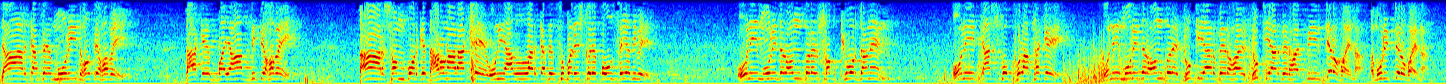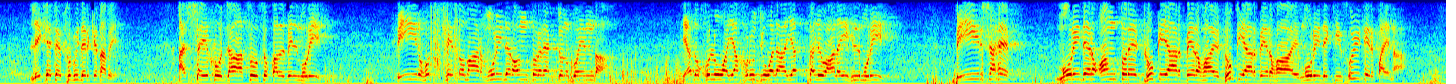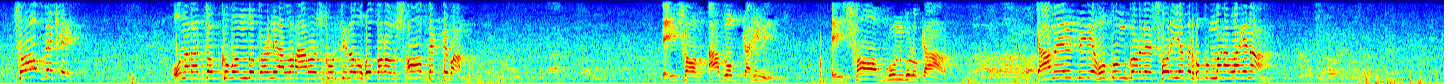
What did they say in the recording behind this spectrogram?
যার কাছে মুরিদ হতে হবে, তাকে বায়াত দিতে হবে। তার সম্পর্কে ধারণা রাখে, উনি আল্লাহর কাছে সুপারিশ করে পৌঁছাইয়া দিবে। উনি মুরিদের অন্তরের সব খবর জানেন। উনি কাশফ খোলা থাকে, উনি মুরিদের অন্তরে ঢুকি আর বের হয় ঢুকি আর বের হয়, পীর টেরো পায় না মুরিদ টেরো পায় না। লিখেছে সুবিদের কিতাবে আর শেখু জাসুস কলবিল মুরিদ, পীর হচ্ছে তোমার মুরিদের অন্তরের একজন গোয়েন্দা। ইয়াদখুলু ওয়া ইয়াখরুজু আলাইহিল মুরিদ। পীর সাহেব মুরিদের অন্তরে ঢুকে আর বের হয় ঢুকে আর বের হয় মুরিদে কি সুইটের পায় না। সব দেখে। ওনারা চক্ষু বন্ধ করলে আল্লাহর আরস করছিল উহ কলম সব দেখতে পান। এই সব আজব কাহিনী। এই সব গুণগুলো কার? কামেল পীরে হুকুম করলে শরীয়তের হুকুম মানা লাগে না।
